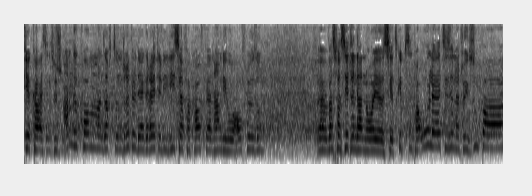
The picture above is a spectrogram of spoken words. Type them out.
4K ist inzwischen angekommen. Man sagt, so ein Drittel der Geräte, die dieses Jahr verkauft werden, haben die hohe Auflösung. Äh, was passiert denn da Neues? Jetzt gibt es ein paar OLEDs, die sind natürlich super,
